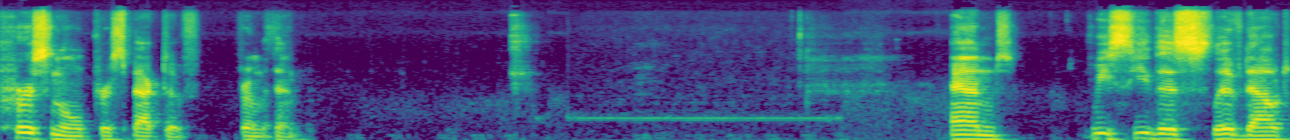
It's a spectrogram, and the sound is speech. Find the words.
personal perspective from within. And we see this lived out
